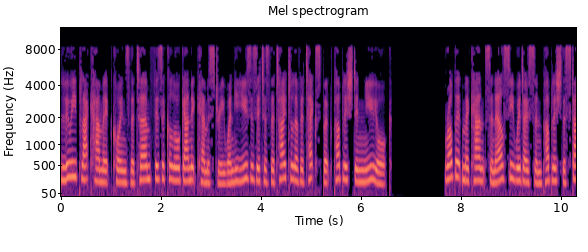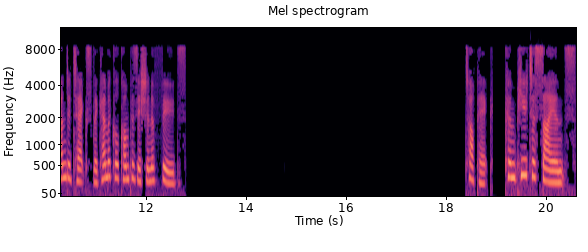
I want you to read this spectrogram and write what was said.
Louis Plack-Hammett coins the term physical organic chemistry when he uses it as the title of a textbook published in New York. Robert McCance and Elsie Widdowson publish the standard text The Chemical Composition of Foods. Computer science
